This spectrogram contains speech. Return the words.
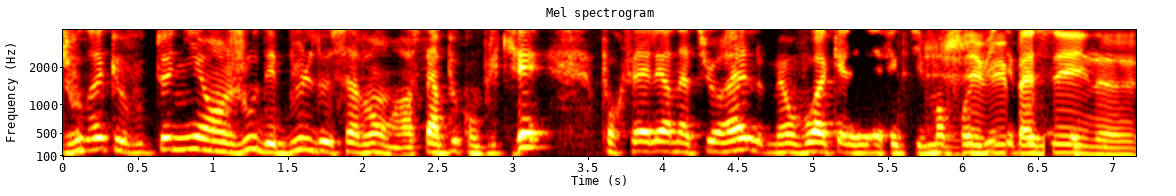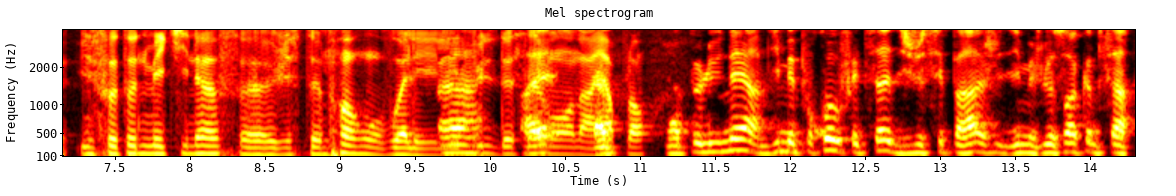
je voudrais que vous teniez en joue des bulles de savon. Alors c'était un peu compliqué pour que ça ait l'air naturel, mais on voit qu'elle est effectivement J'ai vu passer une, une, photo de making of euh, justement où on voit les, bulles de savon en arrière-plan. Un, peu lunaire. Elle me dit mais pourquoi vous faites ça? Je dis je sais pas. Je lui dis mais je le sens comme ça.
